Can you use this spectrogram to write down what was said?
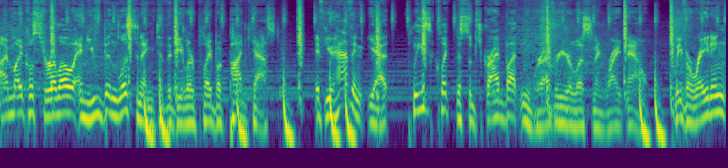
I'm Michael Cirillo, and you've been listening to the Dealer Playbook Podcast. If you haven't yet, please click the subscribe button wherever you're listening right now. Leave a rating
